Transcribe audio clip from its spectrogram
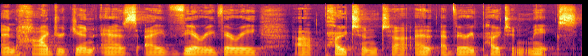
and hydrogen as a very very uh, potent uh, a, a, very potent mix.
